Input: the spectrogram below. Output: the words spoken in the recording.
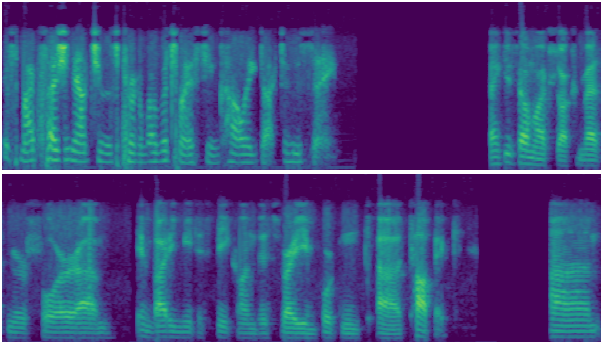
It's my pleasure now to turn this program over to my esteemed colleague, Dr. Hussein. Thank you so much, Dr. Messner, for um, inviting me to speak on this very important uh, topic. Um,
